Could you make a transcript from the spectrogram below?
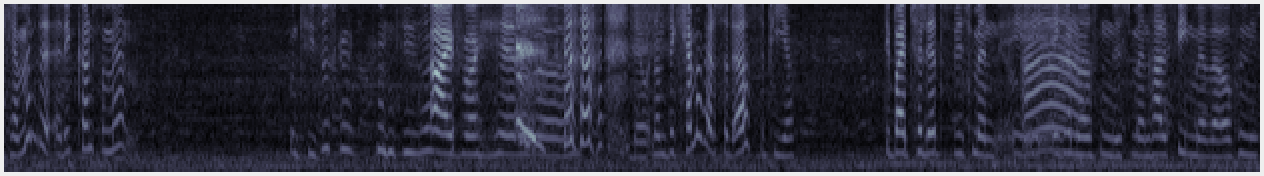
Kan man det? Er det ikke kun for mænd? Hun tisser sgu. Hun tisser. Ej, for helvede. Nå, men det kan man godt, så det er også til piger. Det er bare et toilet, hvis man ah. ikke har noget sådan, hvis man har det fint med at være offentlig.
